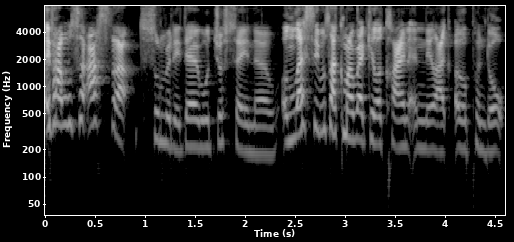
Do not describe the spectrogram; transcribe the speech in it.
if I was to ask that to somebody, they would just say no, unless it was like my regular client and they like opened up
